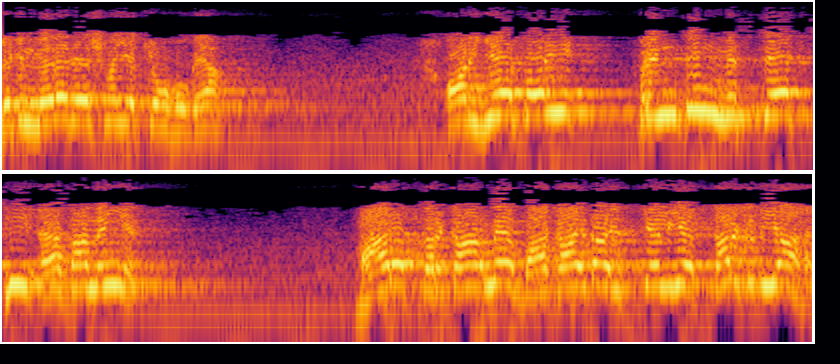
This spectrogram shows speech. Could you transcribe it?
लेकिन मेरे देश में ये क्यों हो गया? और ये कोई प्रिंटिंग मिस्टेक थी, ऐसा नहीं है। भारत सरकार ने बाकायदा इसके लिए तर्क दिया है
